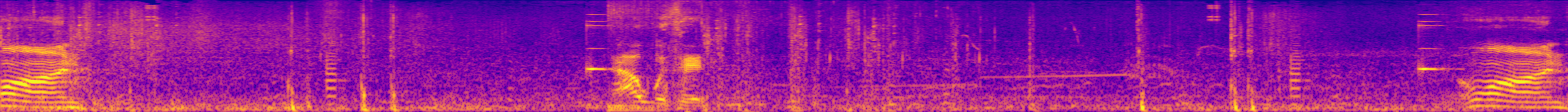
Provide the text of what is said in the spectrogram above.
On. Out with it. Go on.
